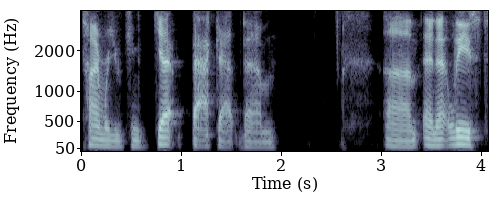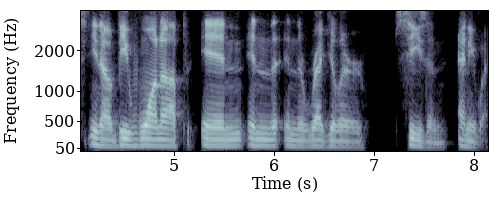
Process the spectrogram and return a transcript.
time where you can get back at them um, and at least you know be one up in in the in the regular season anyway.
